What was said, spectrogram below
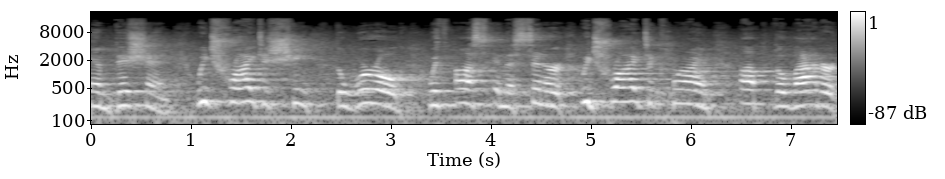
ambition. We try to shape the world with us in the center. We try to climb up the ladder.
